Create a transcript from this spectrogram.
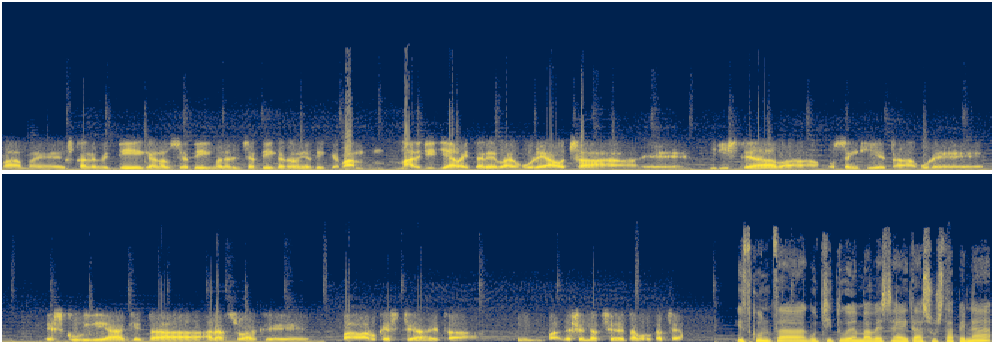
ba, ba Euskal Herritik, Andaluziatik, Badalitzatik, Kataluniatik, ba, Madridia baita ere, ba, gure ahotsa e, iristea, ba, ozenki eta gure eskubideak eta arazoak e, ba, aurkeztea eta ba, defendatzea eta borrokatzea. Hizkuntza gutxituen babesa eta sustapena,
